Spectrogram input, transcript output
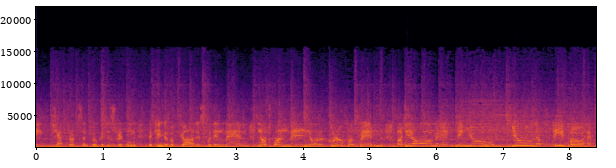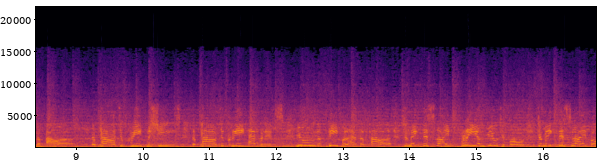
In the 17th chapter of St. Luke it is written, the kingdom of God is within man, not one man nor a group of men, but in all men, in you. You, the people, have the power. The power to create machines, the power to create happiness. You, the people, have the power to make this life free and beautiful, to make this life a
